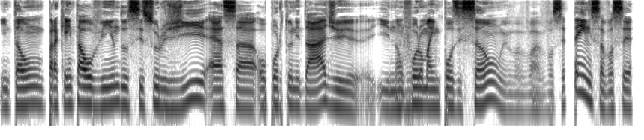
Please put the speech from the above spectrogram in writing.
Então, para quem está ouvindo, se surgir essa oportunidade e não uhum. for uma imposição, você pensa, você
